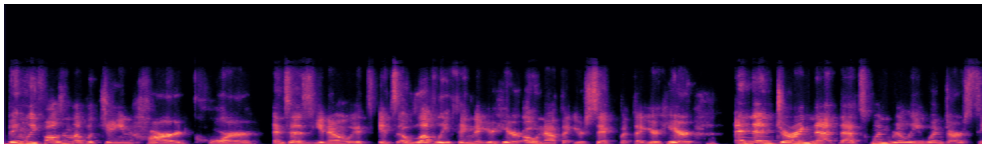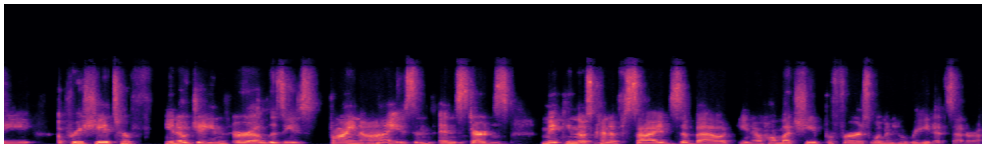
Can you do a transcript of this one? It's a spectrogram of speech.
bingley falls in love with jane hardcore and says you know it's it's a lovely thing that you're here. Oh not that you're sick but that you're here. And then during that that's when really when darcy appreciates her you know jane or uh, lizzie's fine eyes and and starts making those kind of sides about you know how much he prefers women who read etc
